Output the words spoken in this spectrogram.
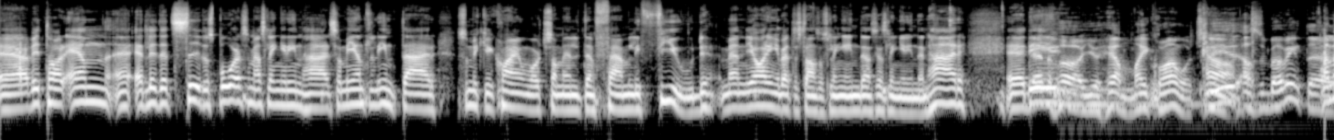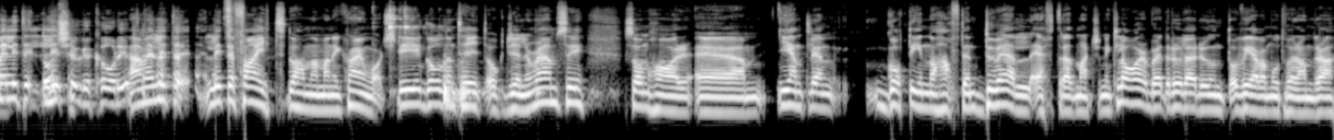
Eh, vi tar en, eh, ett litet sidospår som jag slänger in här som egentligen inte är så mycket Crime Watch som en liten Family Feud. Men jag har ingen bättre stans att slänga in den så jag slänger in den här. Eh, det är Den ju- hör ju hemma i Crime Watch. Det är, Ja. alltså, du behöver inte... Ja, men lite, Don't lite, sugarcoat it. ja, men lite, lite fight, då hamnar man i Crime Watch. Det är Golden Tate och Jalen Ramsey som har eh, egentligen gått in och haft en duell efter att matchen är klar, börjat rulla runt och veva mot varandra.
